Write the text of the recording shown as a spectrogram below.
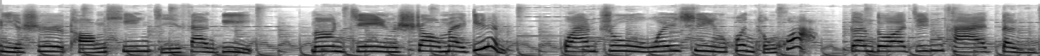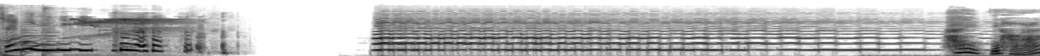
这里是童心集散地，梦境售卖店。关注微信“混童话”，更多精彩等着你。嗨，你好啊！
